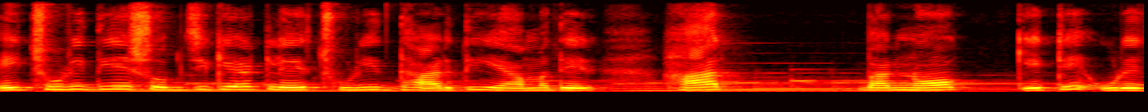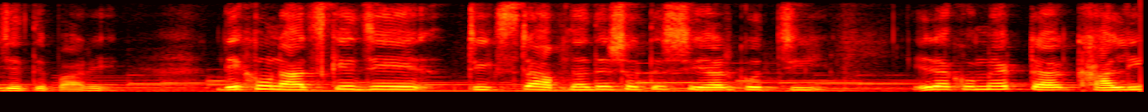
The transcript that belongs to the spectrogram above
এই ছুরি দিয়ে সবজি কাটলে ছুরির ধার দিয়ে আমাদের হাত বা নখ কেটে উড়ে যেতে পারে। দেখুন আজকে যে ট্রিক্সটা আপনাদের সাথে শেয়ার করছি এরকম একটা খালি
